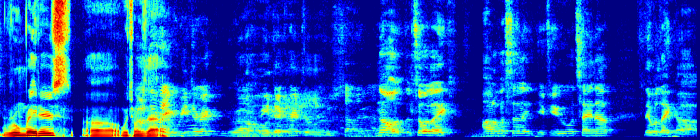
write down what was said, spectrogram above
Room Raiders. Uh, which one's that? redirect, uh, redecorate the rooms or something like that? No, so like all of a sudden, if you would sign up, they would like uh,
